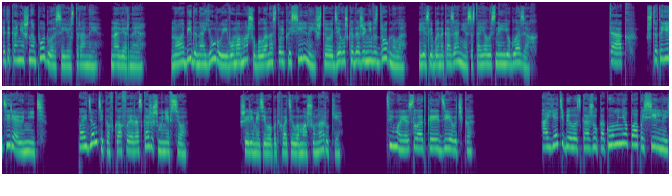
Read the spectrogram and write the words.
«Это, конечно, подло с ее стороны, наверное. Но обида на Юру и его мамашу была настолько сильной, что девушка даже не вздрогнула, если бы наказание состоялось на ее глазах. «Так, что-то я теряю нить. пойдемте ка в кафе, расскажешь мне все. Шереметьева подхватила Машу на руки. «Ты моя сладкая девочка». «А я тебе расскажу, какой у меня папа сильный.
